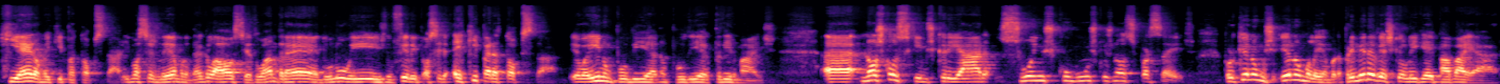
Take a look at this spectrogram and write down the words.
que era uma equipa top star, e vocês lembram da Gláucia, do André, do Luís, do Filipe, ou seja, a equipa era top star. Eu aí não podia, não podia pedir mais. Uh, nós conseguimos criar sonhos comuns com os nossos parceiros. Porque eu não, eu não me lembro, a primeira vez que eu liguei para a Baiar,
